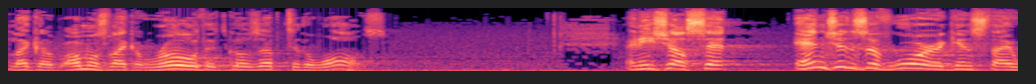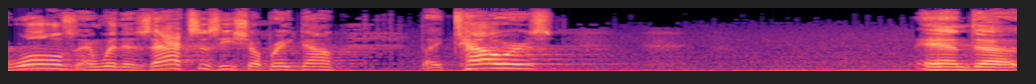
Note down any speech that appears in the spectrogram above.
like a, almost like a road that goes up to the walls. And he shall set engines of war against thy walls, and with his axes he shall break down thy towers. And uh,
